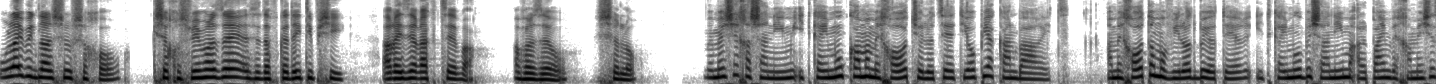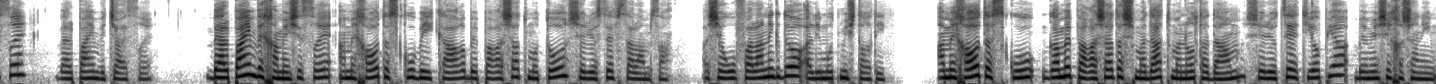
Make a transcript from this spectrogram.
אולי בגלל שהוא שחור. כשחושבים על זה, זה דווקא די טיפשי. הרי זה רק צבע. אבל זהו, שלא. במשך השנים התקיימו כמה מחאות של יוצאי אתיופיה כאן בארץ. המחאות המובילות ביותר התקיימו בשנים 2015 ו-2019. ב-2015 המחאות עסקו בעיקר בפרשת מותו של יוסף סלמסה, אשר הופעלה נגדו אלימות משטרתית. המחאות עסקו גם בפרשת השמדת מנות הדם של יוצאי אתיופיה במשך השנים.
